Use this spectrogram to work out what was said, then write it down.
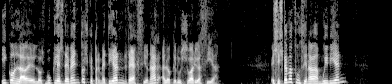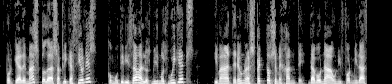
y con eh, los bucles de eventos que permitían reaccionar a lo que el usuario hacía. El sistema funcionaba muy bien porque además todas las aplicaciones, como utilizaban los mismos widgets, iban a tener un aspecto semejante, daba una uniformidad.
